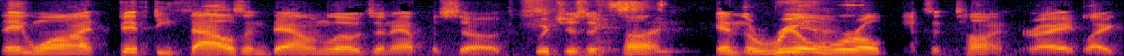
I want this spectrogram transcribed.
they want fifty thousand downloads an episode, which is a ton. In the real yeah. world, that's a ton, right? Like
